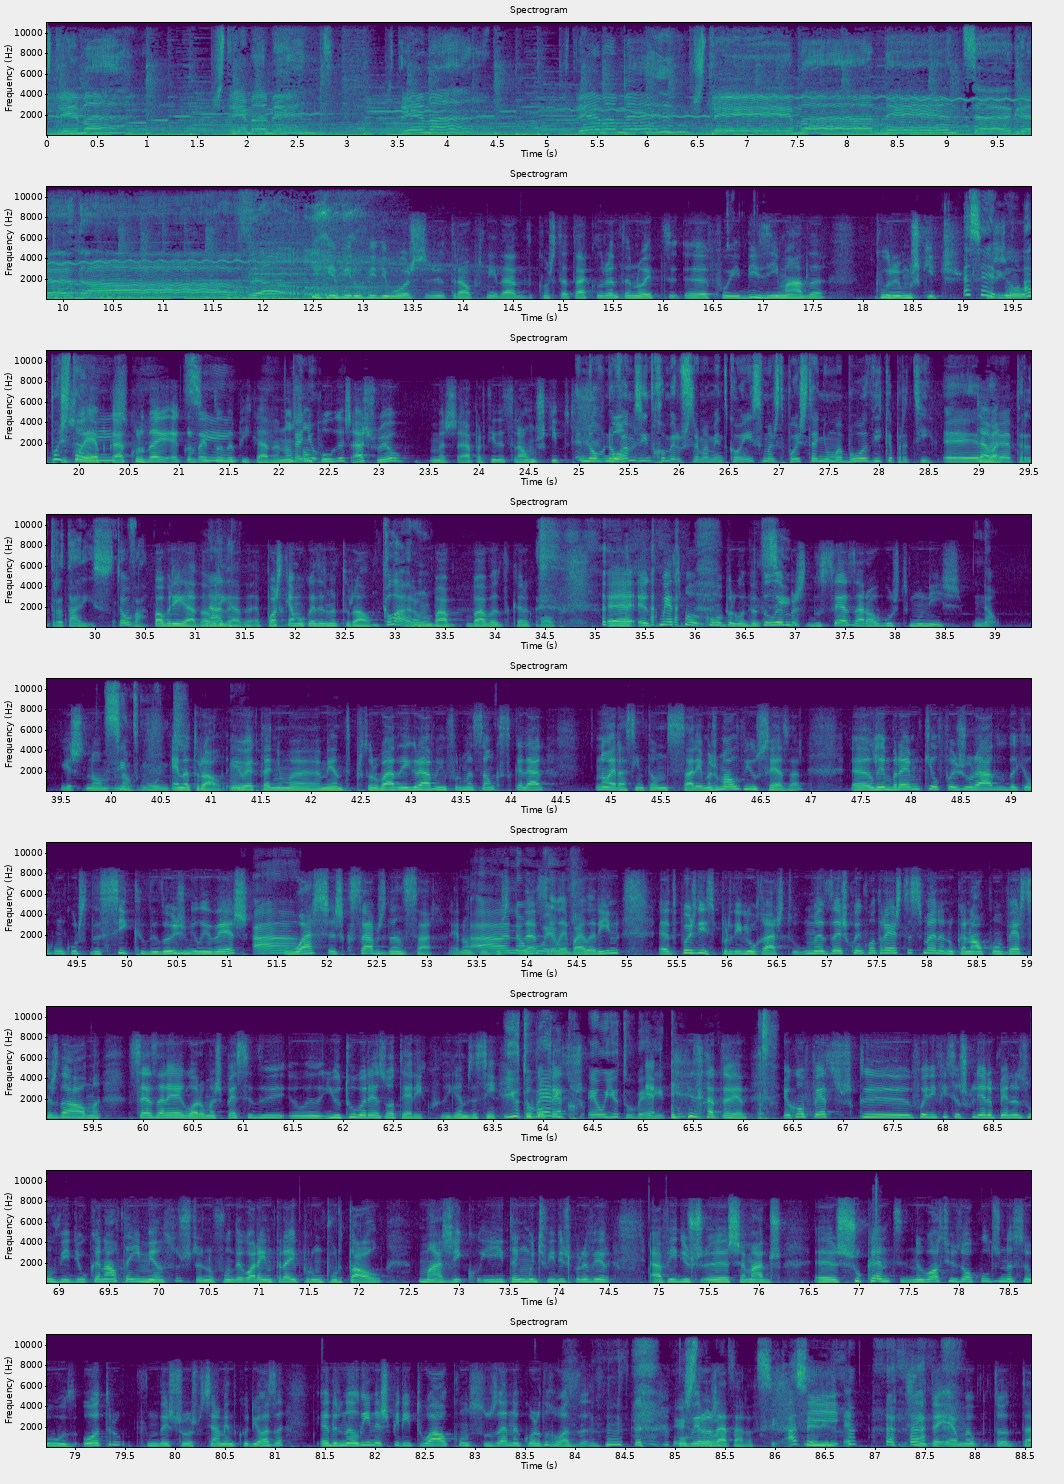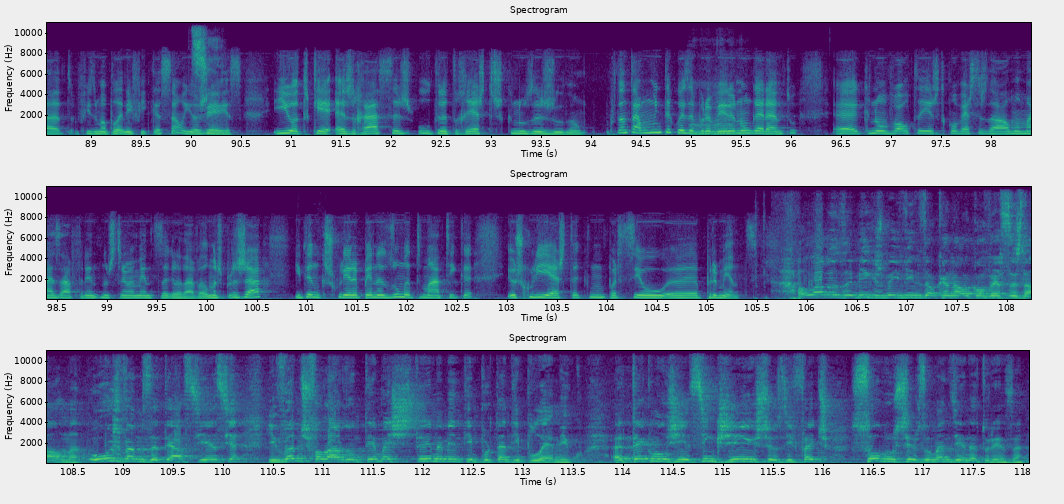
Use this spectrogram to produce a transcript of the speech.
Extrema, extremamente, extrema, extremamente, extremamente agradável. E quem vir o vídeo hoje terá a oportunidade de constatar que durante a noite eh, fui dizimada por mosquitos. A sério? Eu sou, Ah, pois eu sou tens. época, acordei, acordei Sim. toda picada. Não Tenho- são pulgas, acho eu, mas à partida será um mosquito. Não, não Bom, vamos interromper o extremamente com isso, mas depois tenho uma boa dica para ti eh, Tá para, para tratar isso. Então vá. Obrigada, Nada. obrigada. Aposto que é uma coisa natural. Claro. Com baba, baba de caracol. Eh, eu começo com uma pergunta. Tu lembras-te do César Augusto Muniz? Não. Este nome Sinto não. muito. Hum. é natural. Eu é que tenho uma mente perturbada e gravo informação que se calhar não era assim tão necessária, mas mal vi o César, ah, lembrei-me que ele foi jurado daquele concurso da SIC de 2010, Ah. o Achas que Sabes Dançar. Era um Ah, concurso de dança, ele é bailarino. Ah, depois disso, perdi-lhe o rasto, mas eis que o encontrei esta semana no canal Conversas da Alma. César é agora uma espécie de uh, youtuber esotérico, digamos assim. Confesso- É um youtubérico. é, exatamente. Eu confesso que foi difícil escolher apenas um vídeo. O canal tem imensos. No fundo, agora entrei por um portal mágico e tenho muitos vídeos para ver. Há vídeos eh, chamados eh, Chocante, Negócios Ocultos na Saúde. Outro, que me deixou especialmente curiosa, Adrenalina Espiritual com Susana Cor-de-Rosa. Vou ver é hoje à tarde. Sim. Ah, sério? E, eh, sim, é o meu, tô- tá- fiz uma planificação e hoje é Sim. esse. E outro que é as raças ultraterrestres que nos ajudam. Portanto, há muita coisa para ver. Eu não garanto eh, que não volte a este Conversas da Alma mais à frente no extremamente desagradável. Mas para já, e tendo que escolher apenas uma temática, eu escolhi esta que me pareceu eh, premente. Olá, meus amigos, bem-vindos ao canal Conversas da Alma. Hoje vamos até à ciência e vamos falar de um tema extremamente importante e polémico: a tecnologia 5G e os seus efeitos sobre os seres humanos e a natureza.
